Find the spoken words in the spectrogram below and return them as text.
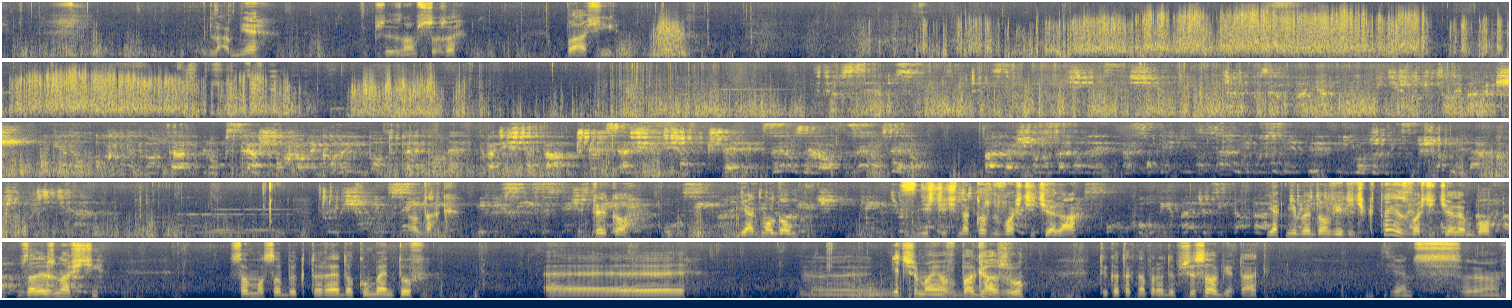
Dla mnie, przyznam szczerze, pasi. Bagaż pozostawiony bez opieki zostanie usunięty i może być zniszczony na koszt właściciela. No tak. Tylko jak mogą zniszczyć na koszt właściciela, jak nie będą wiedzieć kto jest właścicielem, bo w zależności są osoby, które dokumentów yy, nie trzymają w bagażu, tylko tak naprawdę przy sobie, tak? Więc e,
